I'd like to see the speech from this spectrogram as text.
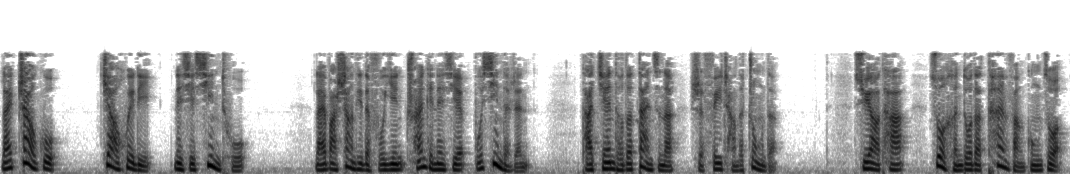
来照顾教会里那些信徒，来把上帝的福音传给那些不信的人。他肩头的担子呢是非常的重的，需要他做很多的探访工作，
